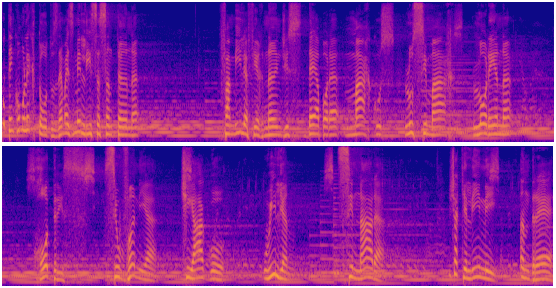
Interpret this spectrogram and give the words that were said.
Não tem como ler todos, né? Mas Melissa Santana, família Fernandes, Débora, Marcos, Lucimar, Lorena, Rodrigues, Silvânia, Tiago, William, Sinara, Jaqueline, André,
